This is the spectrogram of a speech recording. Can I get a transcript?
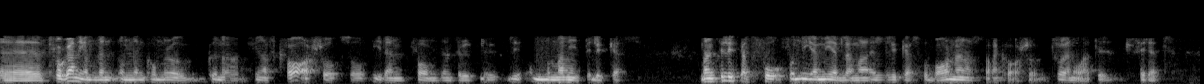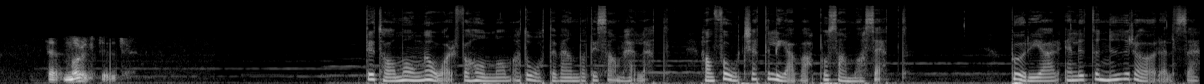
Eh, frågan är om den, om den kommer att kunna finnas kvar så, så i den form den ser ut nu. Om man inte lyckas man inte lyckas få, få nya medlemmar eller lyckas få barnen att stanna kvar så tror jag nog att det ser rätt, rätt mörkt ut. Det tar många år för honom att återvända till samhället. Han fortsätter leva på samma sätt. Börjar en liten ny rörelse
